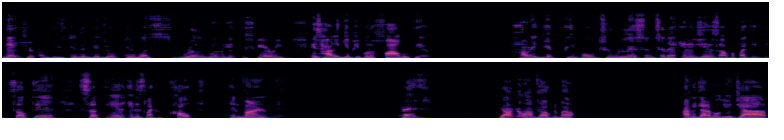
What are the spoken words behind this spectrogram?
nature of these individuals. And what's really, really scary is how they get people to follow them. How they get people to listen to their energy. It's almost like they get sucked in, sucked in, and it's like a cult environment. Right? Y'all know what I'm talking about. Probably got them on your job,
